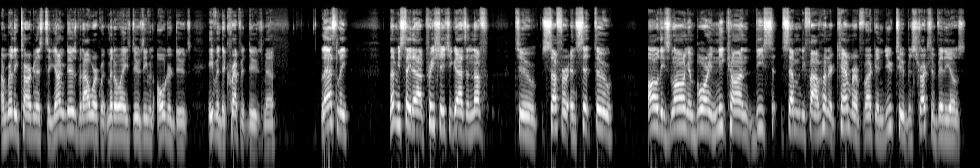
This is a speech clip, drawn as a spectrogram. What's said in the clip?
i'm really targeting this to young dudes but i work with middle-aged dudes even older dudes even decrepit dudes man. Lastly let me say that i appreciate you guys enough to suffer and sit through all these long and boring Nikon D7500 camera fucking YouTube instruction videos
